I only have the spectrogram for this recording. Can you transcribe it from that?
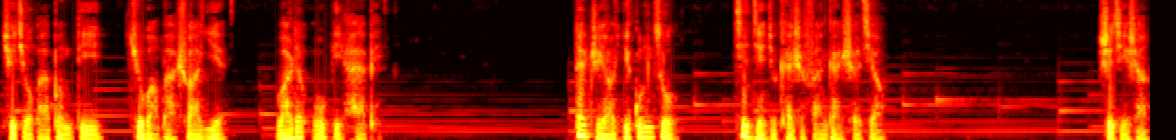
去酒吧蹦迪，去网吧刷夜，玩得无比 happy。但只要一工作，渐渐就开始反感社交。实际上，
